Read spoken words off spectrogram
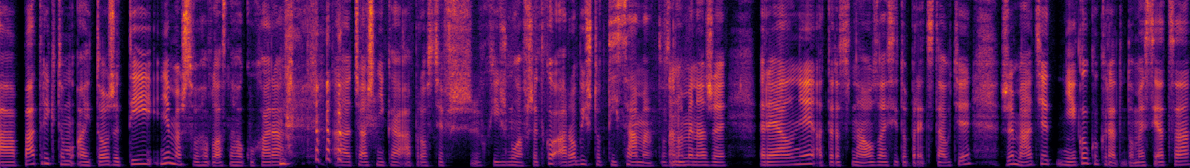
a patrí k tomu aj to, že ty nemáš svojho vlastného kuchára a čašníka a proste chyžnu a všetko a robíš to ty sama. To znamená, ano. že reálne, a teraz naozaj si to predstavte, že máte niekoľkokrát do mesiaca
